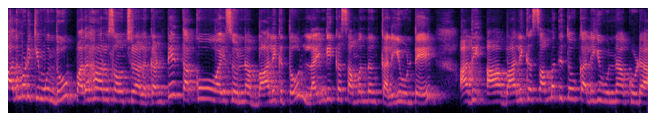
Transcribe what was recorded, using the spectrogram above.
పదమూడుకి ముందు పదహారు సంవత్సరాల కంటే తక్కువ వయసు ఉన్న బాలికతో లైంగిక సంబంధం కలిగి ఉంటే అది ఆ బాలిక సమ్మతితో కలిగి ఉన్నా కూడా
